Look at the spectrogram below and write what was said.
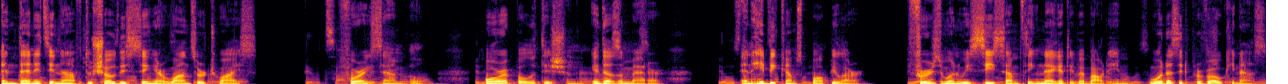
And then it's enough to show this singer once or twice. For example, or a politician, it doesn't matter. And he becomes popular. First, when we see something negative about him, what does it provoke in us?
